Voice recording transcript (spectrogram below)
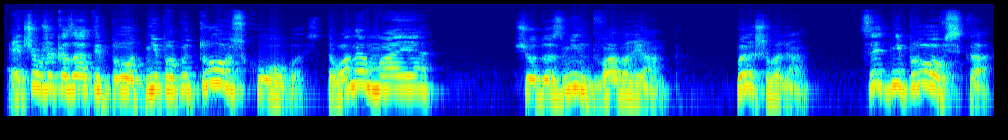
А якщо вже казати про Дніпропетровську область, то вона має щодо змін два варіанти. Перший варіант це Дніпровська.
